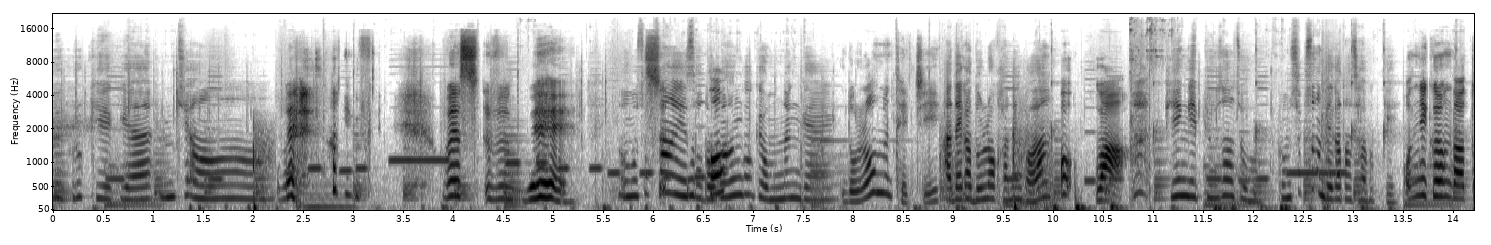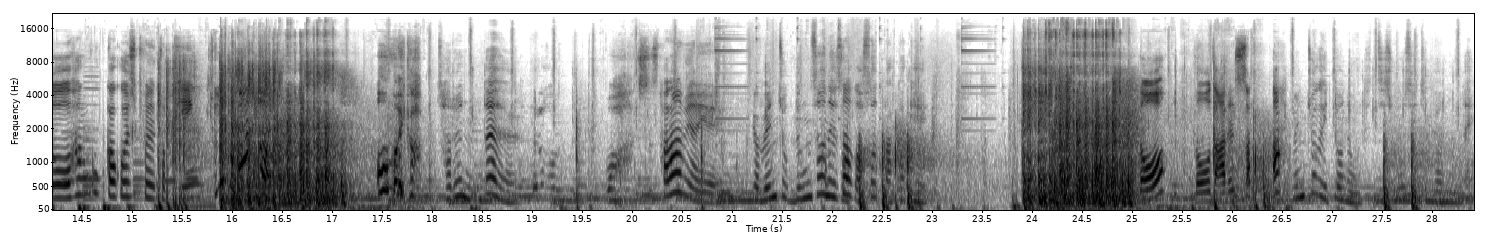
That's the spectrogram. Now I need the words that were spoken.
왜 그렇게 얘기해? 김치야 왜, 스- 왜, 왜? 너무 속상해서 어? 너가 한국에 없는 게 놀러 오면 되지. 아 내가 놀러 가는 거야? 어, 와. 비행기 표 사줘 그럼 숙소는 내가 다 잡을게 언니 그럼 나도 한국 가고 싶으니까 비행. 어! 오 마이 갓. 잘했는데 여러분. 와, 진짜 사람이야 얘. 야 왼쪽 능선에서. 갔었다 아까 걔 너? 너 나를 쐈다? 왼쪽에 있던 애 어딨지? 저기서 들렸는데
